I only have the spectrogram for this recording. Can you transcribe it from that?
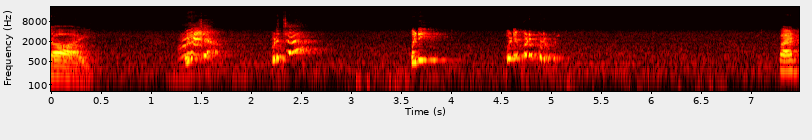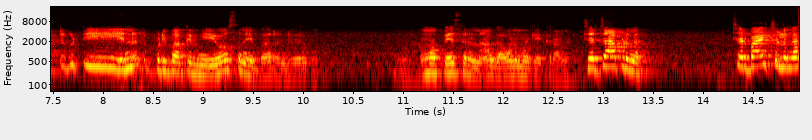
டாய் பிடிச்சா? பிடிச்சா? பிடி. பிடி பிடி பிடி பிடி. பட்டுக்குட்டி என்ன இப்படி பார்க்குறீங்க யோசனை பாரு ரெண்டு பேருக்கும். அம்மா பேசுகிறேன்னா கவனமாக கேட்குறாங்க சரி சாப்பிடுங்க. சரி பாய் சொல்லுங்க.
